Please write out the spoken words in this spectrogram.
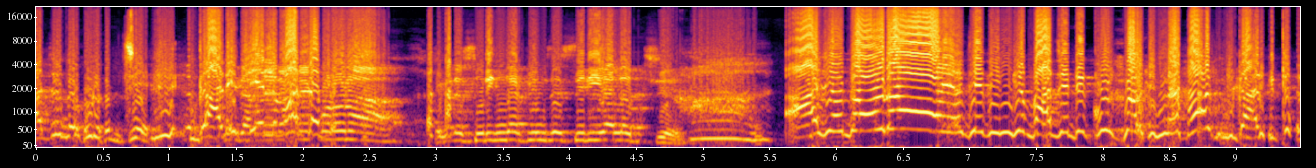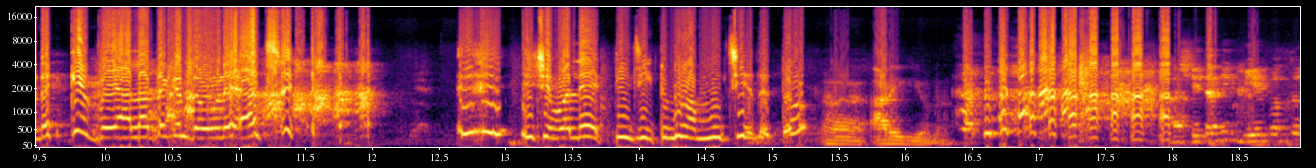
আজও দৌড়চ্ছে। গাড়ি তেল গানে করো না এখানে সুরিঙ্গার ফিল্মসের সিরিয়াল হচ্ছে। আজও ও যেদিনকে বাজেটে কুলোয় না গাড়িটা রেখে বেয়ালা থেকে দৌড়ে আসে। এসে বলে টিজি একটু ঘাম মুছিয়ে দে তো। হ্যাঁ, আরে গিয়েও না। সেটা দিক বিয়ের পর তো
